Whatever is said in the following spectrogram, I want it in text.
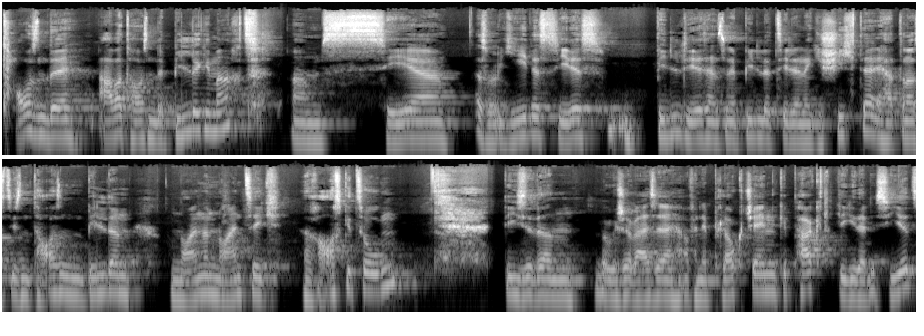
tausende, abertausende Bilder gemacht. Ähm, sehr, also jedes, jedes Bild, jedes einzelne Bild erzählt eine Geschichte. Er hat dann aus diesen tausenden Bildern 99 rausgezogen, diese dann logischerweise auf eine Blockchain gepackt, digitalisiert.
